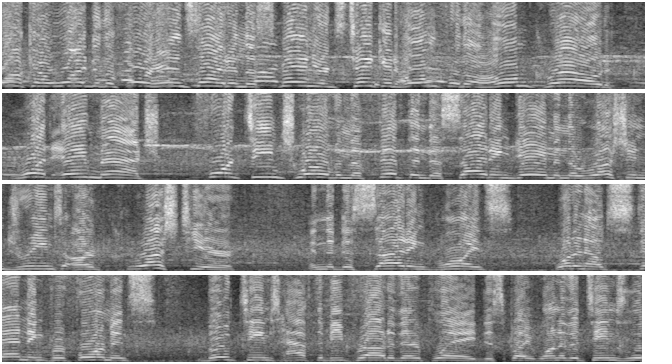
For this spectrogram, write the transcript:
block out wide to the forehand side and the Spaniards take it home for the home crowd. What a match. 14-12 in the fifth and deciding game and the Russian Dreams are crushed here in the deciding points. What an outstanding performance. Both teams have to be proud of their play despite one of the teams losing.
